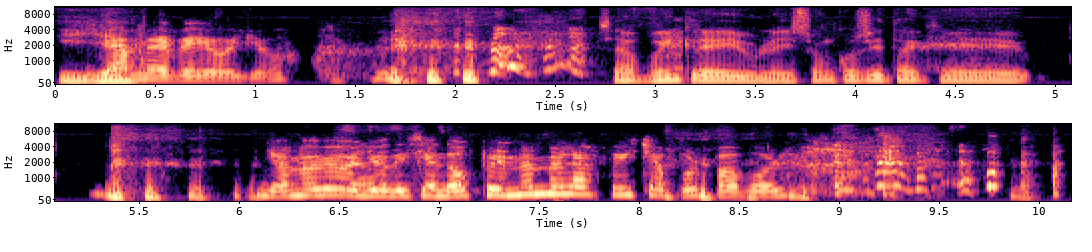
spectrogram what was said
Y ya. Ya me veo yo. o sea, fue increíble. Y son cositas que Ya me veo yo diciendo, fírmeme la ficha, por favor.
